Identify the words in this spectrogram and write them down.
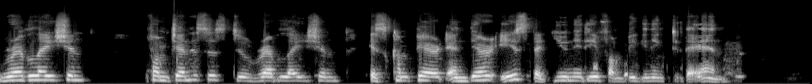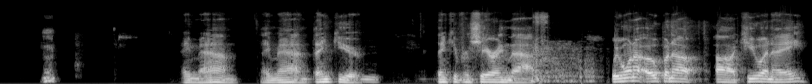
Revelation, from Genesis to Revelation, is compared. And there is that unity from beginning to the end. Amen. Amen. Thank you. Thank you for sharing that. We want to open up uh, Q and A.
